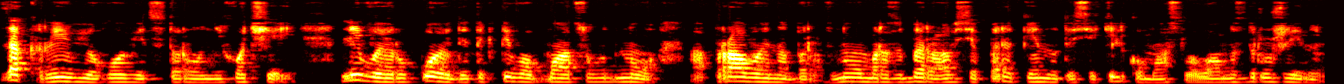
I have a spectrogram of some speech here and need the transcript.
закрив його від сторонніх очей. Лівою рукою детектив обмацував дно, а правою набирав номер, збирався перекинутися кількома словами з дружиною.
